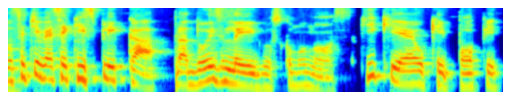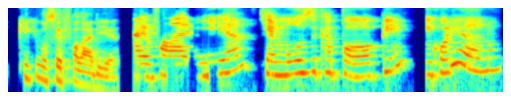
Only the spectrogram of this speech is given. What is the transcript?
Você tivesse que explicar para dois leigos como nós, o que, que é o K-pop, o que, que você falaria? Ah, eu falaria que é música pop em coreano.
